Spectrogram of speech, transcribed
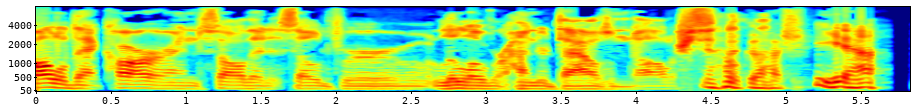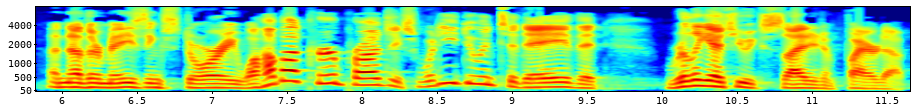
followed that car and saw that it sold for a little over a hundred thousand dollars. oh gosh, yeah, another amazing story. Well, how about current projects? What are you doing today that really has you excited and fired up?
